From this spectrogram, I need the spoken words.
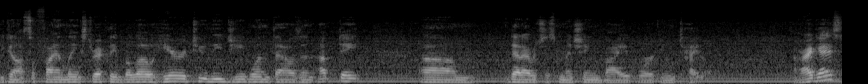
You can also find links directly below here to the G1000 update um, that I was just mentioning by working title. Alright guys,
